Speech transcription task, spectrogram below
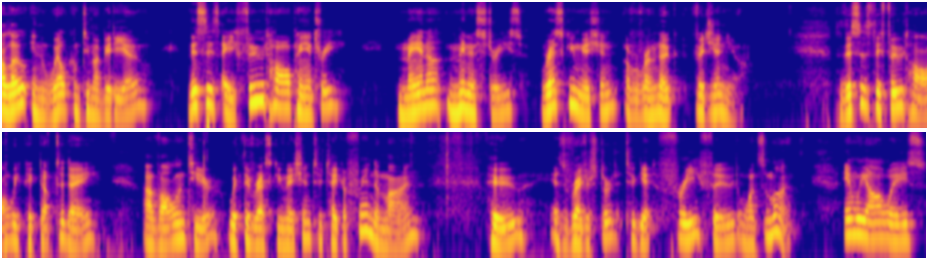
Hello and welcome to my video. This is a food haul pantry, Manna Ministries rescue mission of Roanoke, Virginia. So this is the food haul we picked up today. I volunteer with the rescue mission to take a friend of mine who is registered to get free food once a month. And we always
